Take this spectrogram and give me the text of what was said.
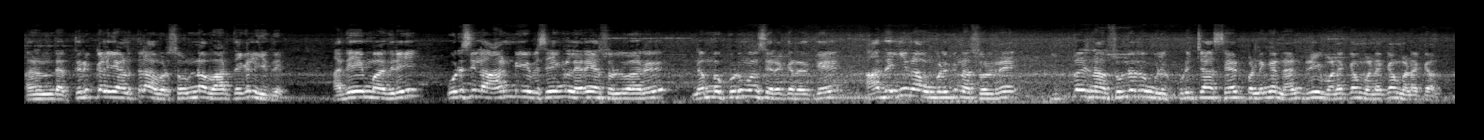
அந்த திருக்கல்யாணத்தில் அவர் சொன்ன வார்த்தைகள் இது. அதே மாதிரி ஒரு சில ஆன்மீக விஷயங்கள் நிறைய சொல்லுவார். நம்ம குடும்பம் சிறக்கிறதுக்கு அதையும் நான் உங்களுக்கு நான் சொல்கிறேன் இப்போ நான் சொன்னது உங்களுக்கு பிடிச்சா ஷேர் பண்ணுங்கள் நன்றி வணக்கம் வணக்கம் வணக்கம்.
